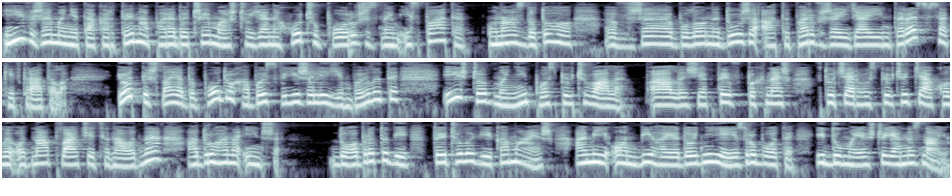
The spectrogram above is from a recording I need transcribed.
І вже мені та картина перед очима, що я не хочу поруч з ним і спати. У нас до того вже було не дуже, а тепер вже я і інтерес всякий втратила. І от пішла я до подруг, аби свої жалі їм вилити і щоб мені поспівчували. Але ж як ти впихнеш в ту чергу співчуття, коли одна плачеться на одне, а друга на інше. Добре тобі, ти чоловіка маєш, а мій он бігає до однієї з роботи і думає, що я не знаю.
